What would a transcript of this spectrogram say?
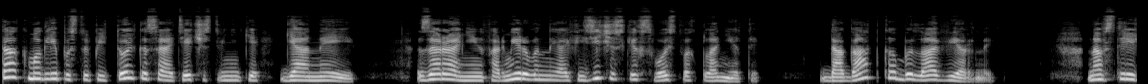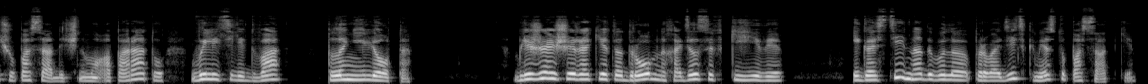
Так могли поступить только соотечественники Геонеи, заранее информированные о физических свойствах планеты. Догадка была верной. Навстречу посадочному аппарату вылетели два планелета. Ближайший ракетодром находился в Киеве, и гостей надо было проводить к месту посадки.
